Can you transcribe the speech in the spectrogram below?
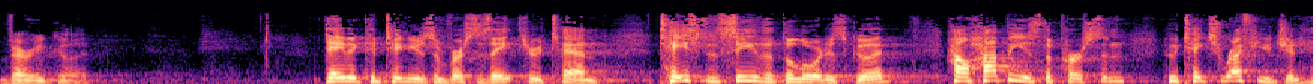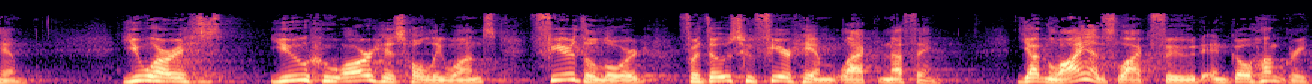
very good. David continues in verses 8 through 10 Taste and see that the Lord is good. How happy is the person who takes refuge in him. You are his, you who are his holy ones, fear the Lord, for those who fear him lack nothing. Young lions lack food and go hungry,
